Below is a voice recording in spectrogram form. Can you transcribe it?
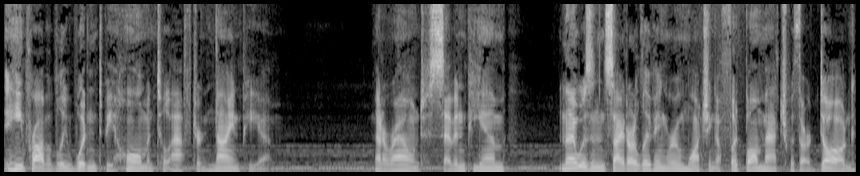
he probably wouldn't be home until after 9 p.m. At around 7 p.m., I was inside our living room watching a football match with our dog,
